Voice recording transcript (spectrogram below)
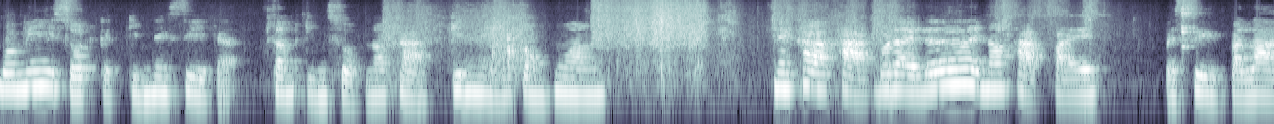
บ่มีสดก็กินจังซี่ก็ซ้ำกินสดเนาะค่ะ กินนี่บ่ต้องห่วง ในค่าขาดบ่ได้เลยเนาะค่ะไปไปซื้อปลา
